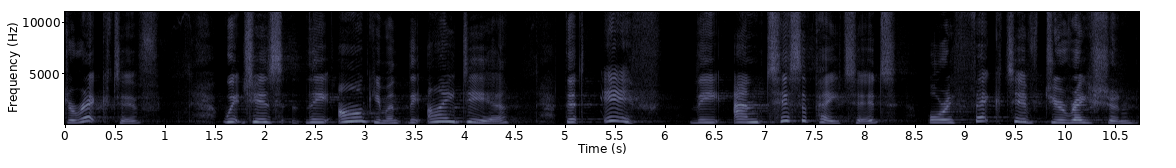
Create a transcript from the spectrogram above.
directive, which is the argument, the idea that if the anticipated or effective duration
